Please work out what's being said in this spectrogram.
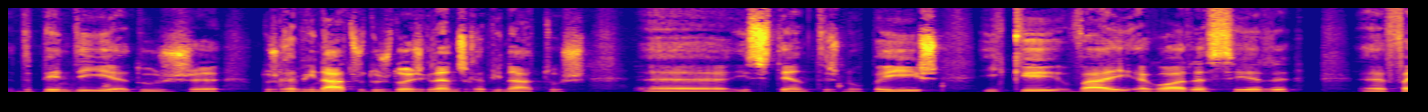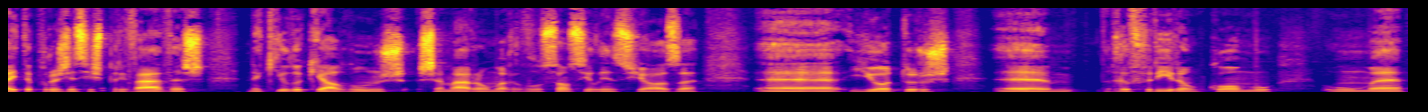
dependia dos, dos rabinatos, dos dois grandes rabinatos uh, existentes no país e que vai agora ser uh, feita por agências privadas naquilo que alguns chamaram uma revolução silenciosa uh, e outros referiram como uma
